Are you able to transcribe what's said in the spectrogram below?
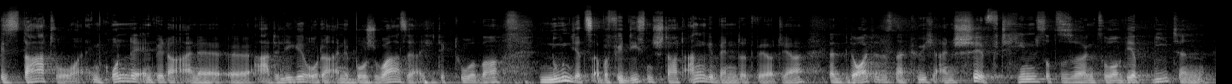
bis dato im Grunde entweder eine äh, adelige oder eine bourgeoise Architektur war, nun jetzt aber für diesen Staat angewendet wird, ja, dann bedeutet es natürlich ein Shift hin sozusagen zu, wir bieten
